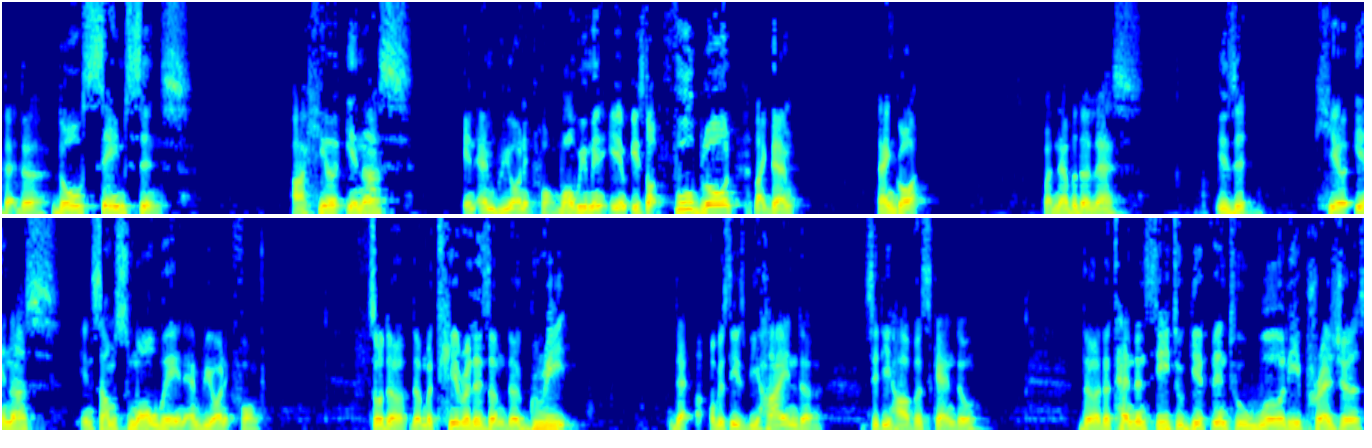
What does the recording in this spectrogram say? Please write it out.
that the, those same sins are here in us in embryonic form. While we may, it's not full blown like them, thank God, but nevertheless, is it here in us in some small way in embryonic form? So the, the materialism, the greed that obviously is behind the City Harvest scandal, the, the tendency to give in to worldly pressures,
